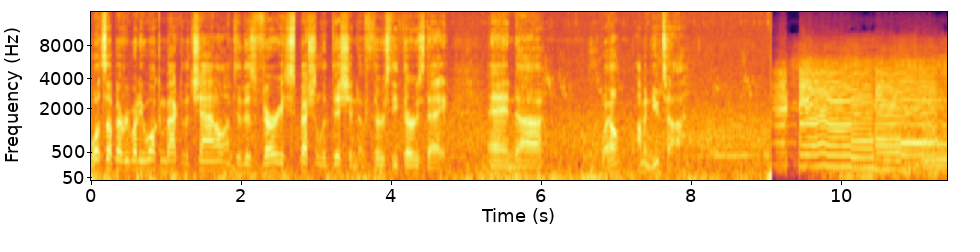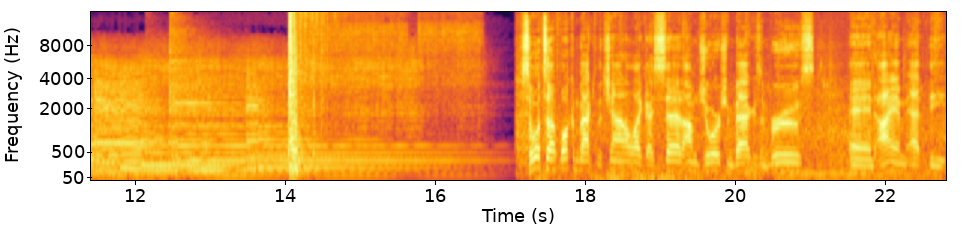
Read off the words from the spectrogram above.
What's up everybody? Welcome back to the channel and to this very special edition of Thirsty Thursday. And uh, well, I'm in Utah. So what's up? Welcome back to the channel. Like I said, I'm George from Baggers and Brews and I am at the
